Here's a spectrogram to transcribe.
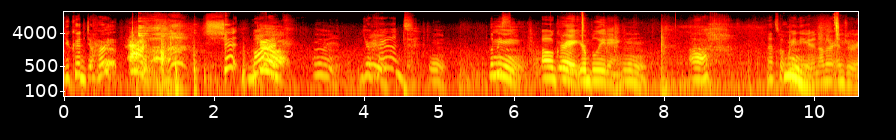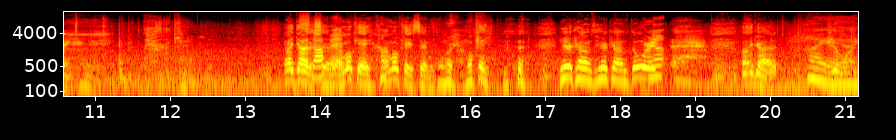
You could hurt. Ah, shit, Mark. Mm. Your hand. Mm. Mm. Let me. Mm. See. Oh, great, you're bleeding. Ugh, that's what we Mm. need. Another injury. I got Stop it, Sammy. it. I'm okay. I'm okay, Sammy. Don't worry. I'm okay. here it comes. Here it comes. Don't worry. No. I got it. Come on.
